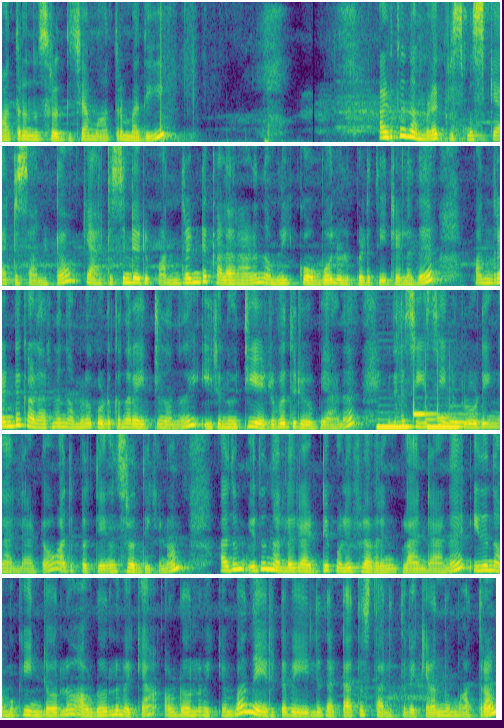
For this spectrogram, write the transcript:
മാത്രം ഒന്ന് ശ്രദ്ധിച്ചാൽ മാത്രം മതി. അടുത്ത നമ്മുടെ ക്രിസ്മസ് ക്യാറ്റസ് ആണ് കേട്ടോ ക്യാറ്റസിന്റെ ഒരു പന്ത്രണ്ട് കളറാണ് നമ്മൾ ഈ കോമ്പോയിൽ ഉൾപ്പെടുത്തിയിട്ടുള്ളത്. പന്ത്രണ്ട് കളറിന് നമ്മൾ കൊടുക്കുന്ന റേറ്റ് പറഞ്ഞത് ഇരുന്നൂറ്റി എഴുപത് രൂപയാണ്. ഇതിൽ സി സി ഇൻക്ലൂഡിങ് അല്ല കേട്ടോ അത് പ്രത്യേകം ശ്രദ്ധിക്കണം. അതും ഇത് നല്ലൊരു അടിപൊളി ഫ്ലവറിങ് പ്ലാന്റ് ആണ്. ഇത് നമുക്ക് ഇൻഡോറിലും ഔട്ട്ഡോറിലും വെക്കാം. ഔട്ട്ഡോറിൽ വെക്കുമ്പോൾ നേരിട്ട് വെയിൽ തട്ടാത്ത സ്ഥലത്ത് വെക്കണം എന്ന് മാത്രം.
